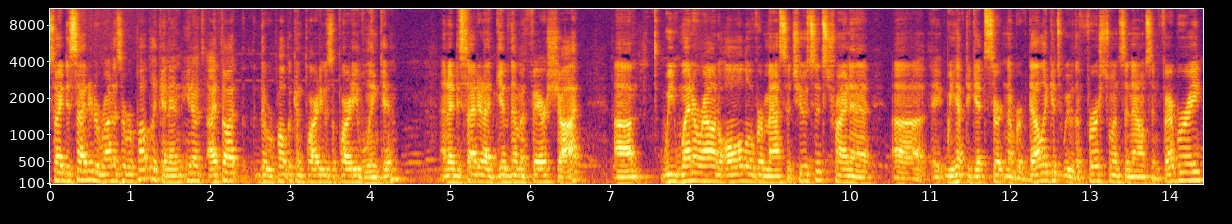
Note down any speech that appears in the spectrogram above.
So I decided to run as a Republican, and you know, I thought the Republican Party was a party of Lincoln, and I decided I'd give them a fair shot. Um, we went around all over Massachusetts trying to. Uh, we have to get a certain number of delegates. We were the first ones announced in February.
